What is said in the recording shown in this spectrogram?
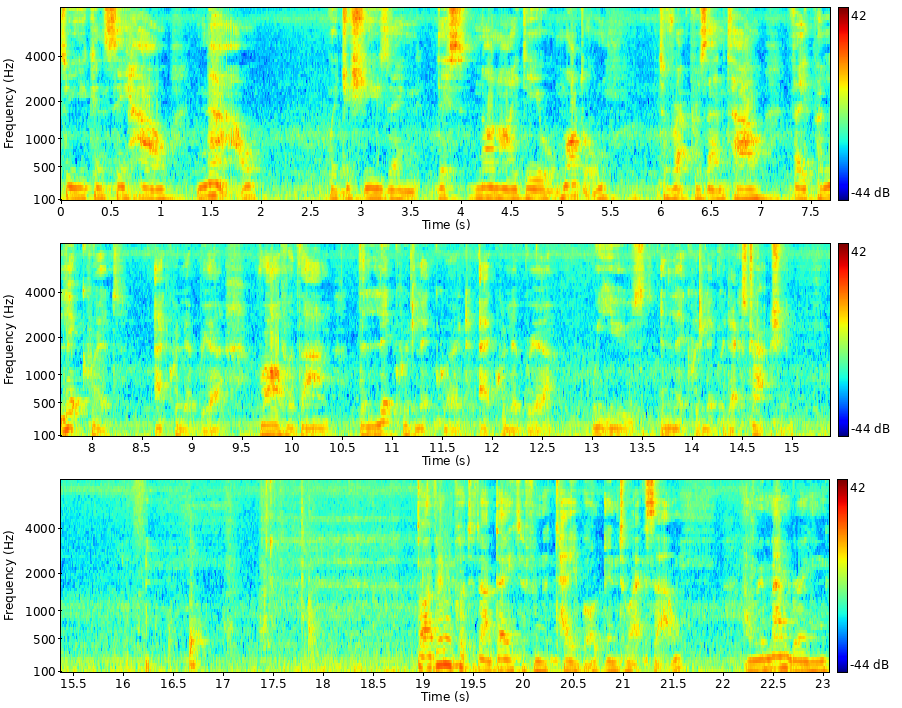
So you can see how now we're just using this non-ideal model to represent our vapor-liquid equilibria rather than the liquid-liquid equilibria we used in liquid-liquid extraction. So I've inputted our data from the table into Excel and remembering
